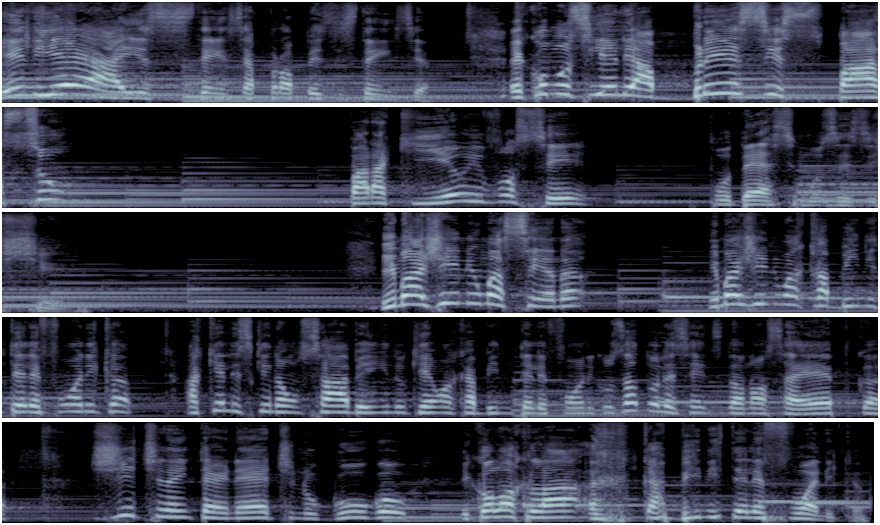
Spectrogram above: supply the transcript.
Ele é a existência, a própria existência. É como se ele abrisse espaço para que eu e você pudéssemos existir. Imagine uma cena, imagine uma cabine telefônica. Aqueles que não sabem ainda o que é uma cabine telefônica, os adolescentes da nossa época, digite na internet, no Google e coloque lá cabine telefônica.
